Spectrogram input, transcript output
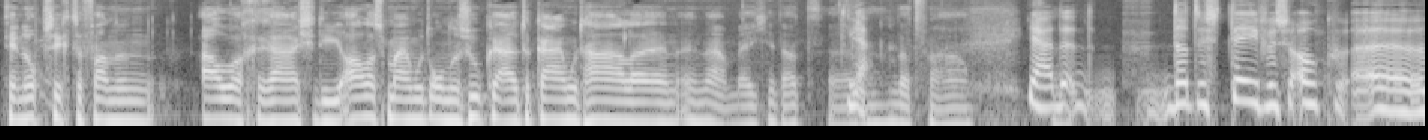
Ten opzichte van een oude garage die alles maar moet onderzoeken, uit elkaar moet halen en, en nou, een beetje dat, uh, ja. dat verhaal. Ja, dat is tevens ook uh,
